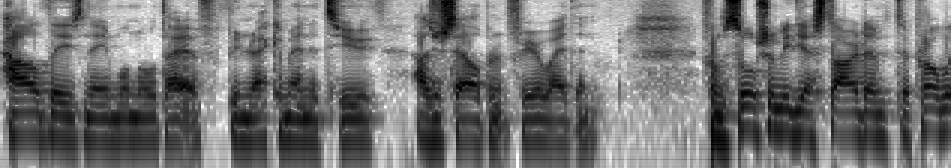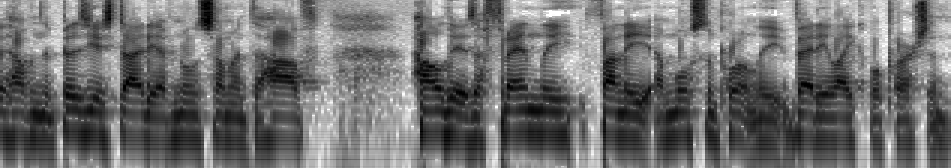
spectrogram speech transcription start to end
Halde's name will no doubt have been recommended to you as your celebrant for your wedding. From social media stardom to probably having the busiest diary I've known someone to have, Halde is a friendly, funny, and most importantly, very likeable person.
